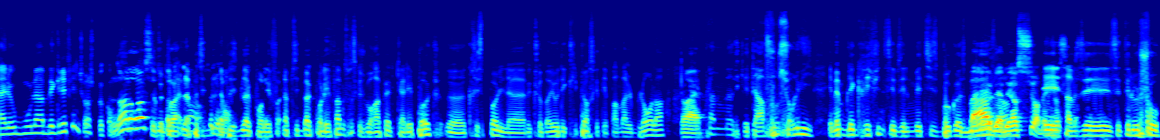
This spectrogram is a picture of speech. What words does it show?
aller au moulin à Blake Griffin, tu vois, je peux comprendre. Non, non, non, c'est la, la, petite blague pour les, la petite blague pour les femmes, c'est parce que je me rappelle qu'à l'époque, euh, Chris Paul, il a- avec le maillot des Clippers qui était pas mal blanc là, il y avait plein de meufs qui étaient à fond sur lui. Et même Blake Griffin, il faisait le métis beau gosse Bah, balèze, bien, bien sûr. bah, et bien ça faisait, c'était le show.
